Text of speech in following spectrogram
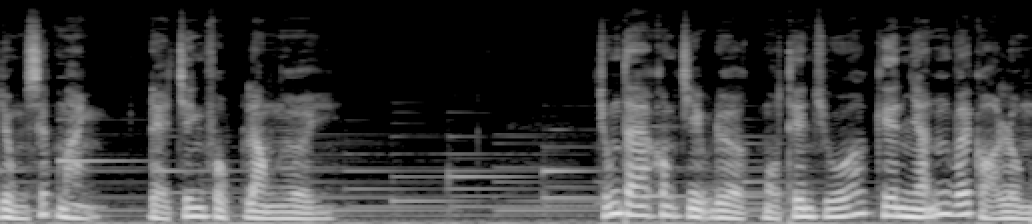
dùng sức mạnh để chinh phục lòng người. Chúng ta không chịu được một Thiên Chúa kiên nhẫn với cỏ lùng,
